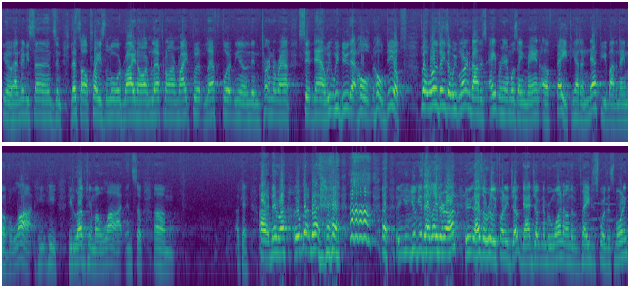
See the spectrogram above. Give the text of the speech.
you know, had many sons, and let's all praise the Lord, right arm, left arm, right foot, left foot, you know, and then turn around, sit down. We, we do that whole, whole deal. But one of the things that we've learned about is Abraham was a man of faith. He had a nephew by the name of Lot. He, he, he loved him a lot. And so, um, okay. All right, never mind. But, but uh, you, will get that later on. That was a really funny joke. Dad joke number one on the pages for this morning.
